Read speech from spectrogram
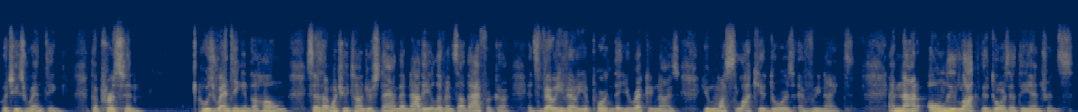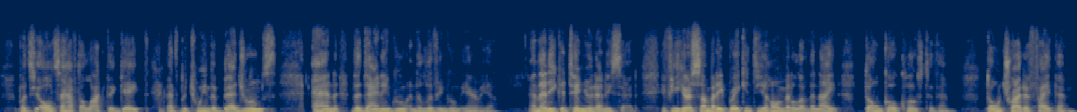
which he's renting, the person who's renting him the home says, I want you to understand that now that you live in South Africa, it's very, very important that you recognize you must lock your doors every night. And not only lock the doors at the entrance, but you also have to lock the gate that's between the bedrooms and the dining room and the living room area. And then he continued and he said, if you hear somebody break into your home middle of the night, don't go close to them. Don't try to fight them.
